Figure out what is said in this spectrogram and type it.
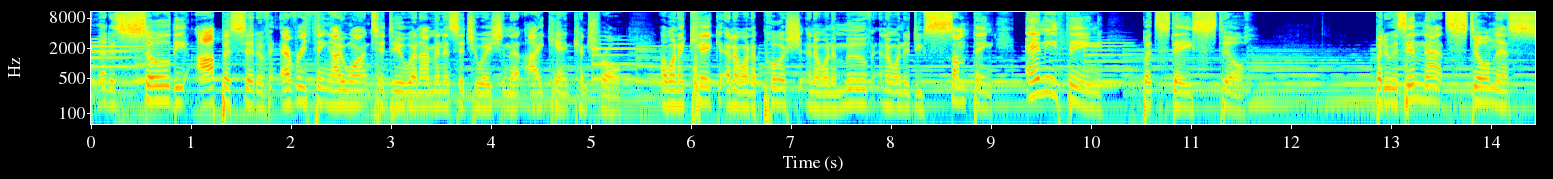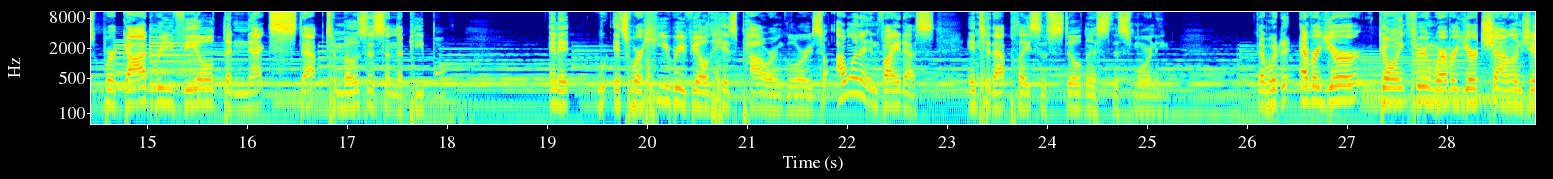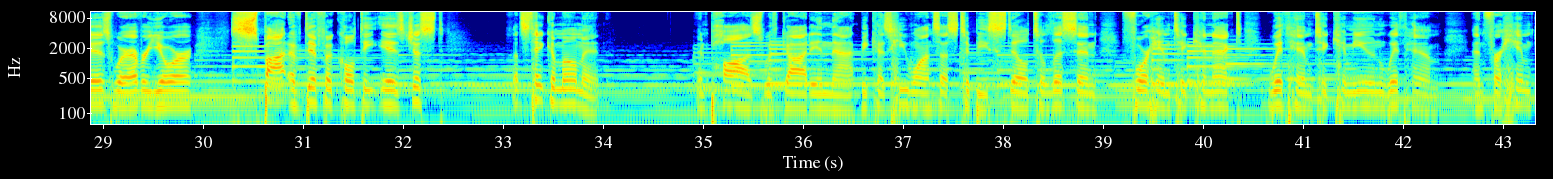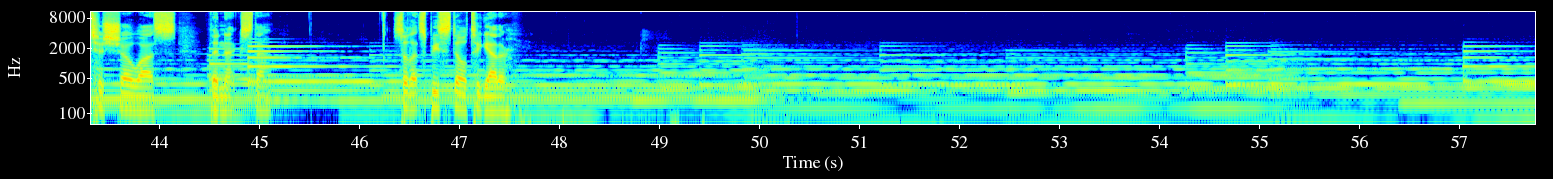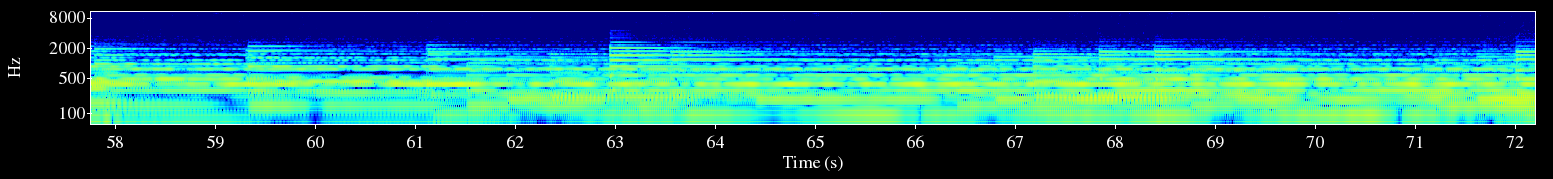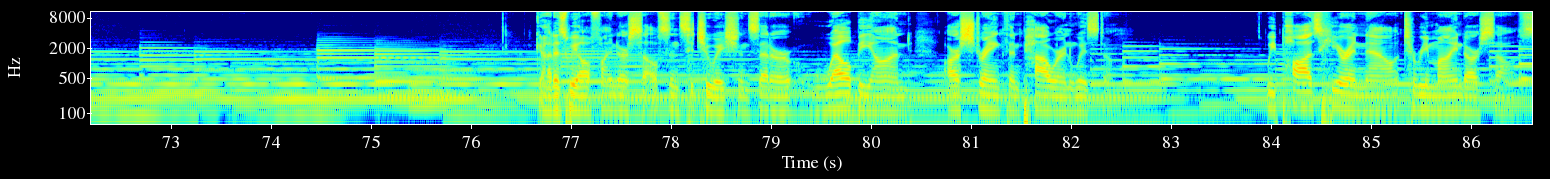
That is so the opposite of everything I want to do when I'm in a situation that I can't control. I want to kick and I want to push and I want to move and I want to do something, anything but stay still. But it was in that stillness where God revealed the next step to Moses and the people. And it, it's where he revealed his power and glory. So I want to invite us into that place of stillness this morning. That whatever you're going through, wherever your challenge is, wherever your spot of difficulty is, just let's take a moment and pause with God in that because He wants us to be still, to listen for Him, to connect with Him, to commune with Him, and for Him to show us the next step. So let's be still together. As we all find ourselves in situations that are well beyond our strength and power and wisdom, we pause here and now to remind ourselves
